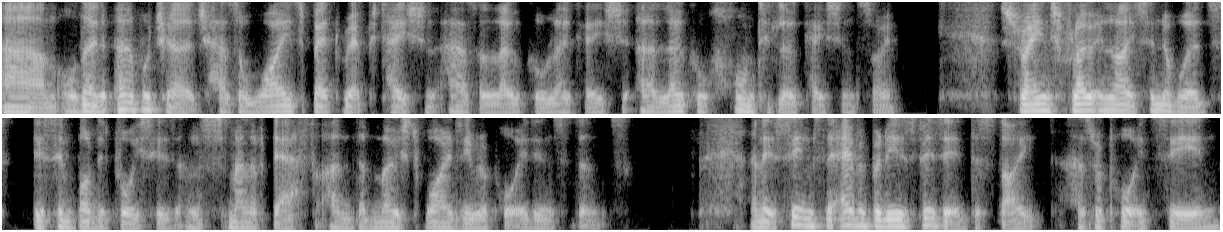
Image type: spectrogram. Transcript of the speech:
Um, although the Purple Church has a widespread reputation as a local location, a local haunted location. Sorry, strange floating lights in the woods, disembodied voices, and smell of death are the most widely reported incidents. And it seems that everybody who's visited the site has reported seeing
